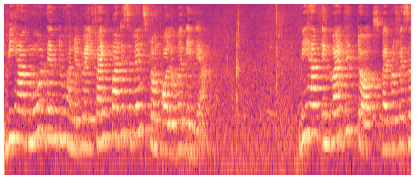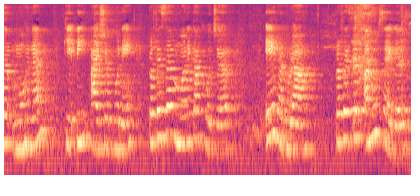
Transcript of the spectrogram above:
We have more than 225 participants from all over India. We have invited talks by Professor Mohanan, KP IISER Pune, Professor Monica Kocher, A. Raghuram, Professor Anu Saigal,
